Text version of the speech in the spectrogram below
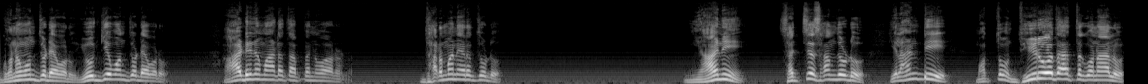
గుణవంతుడెవరు? యోగ్యవంతుడెవరు? ఆడిన మాట తప్పని వాడు. ధర్మనిరతుడు జ్ఞాని సత్యసంధుడు. ఇలాంటి మొత్తం ధీరోదాత్త గుణాలు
